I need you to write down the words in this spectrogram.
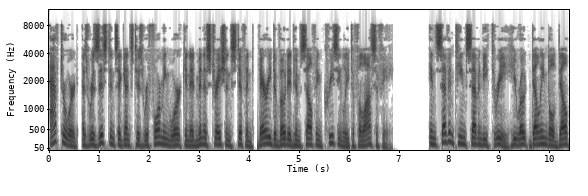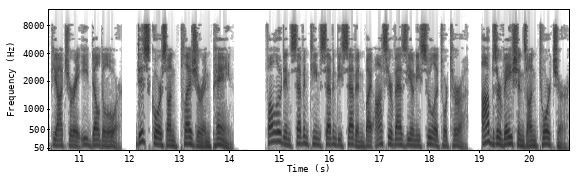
Afterward, as resistance against his reforming work in administration stiffened, Verri devoted himself increasingly to philosophy. In 1773 he wrote Dell'indole del piacere e del dolore, Discourse on Pleasure and Pain, followed in 1777 by Osservazioni sulla tortura, Observations on Torture,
